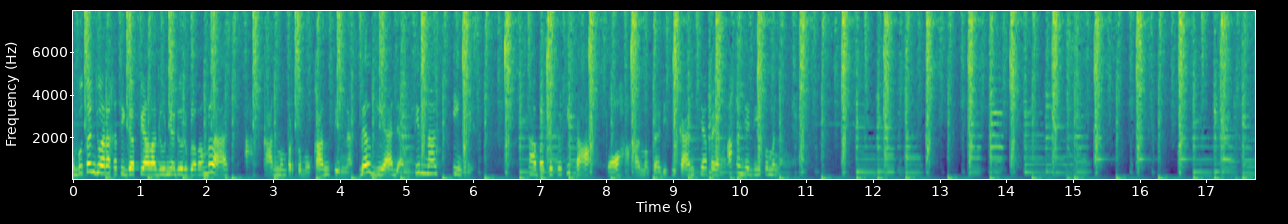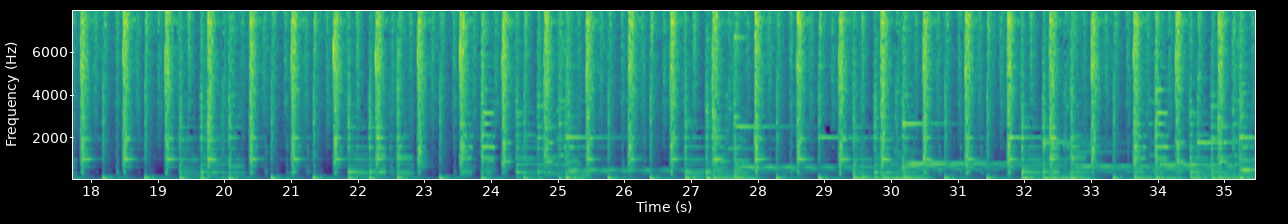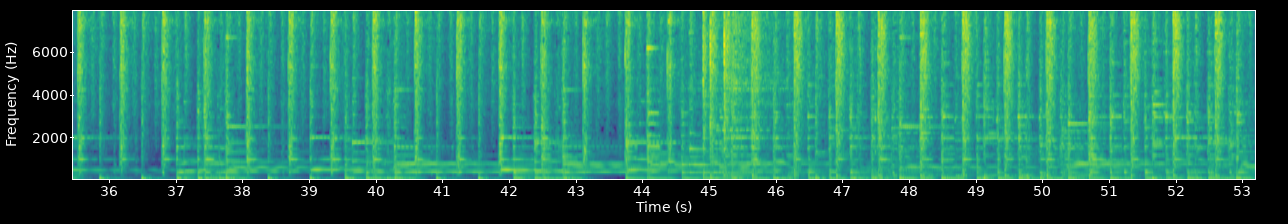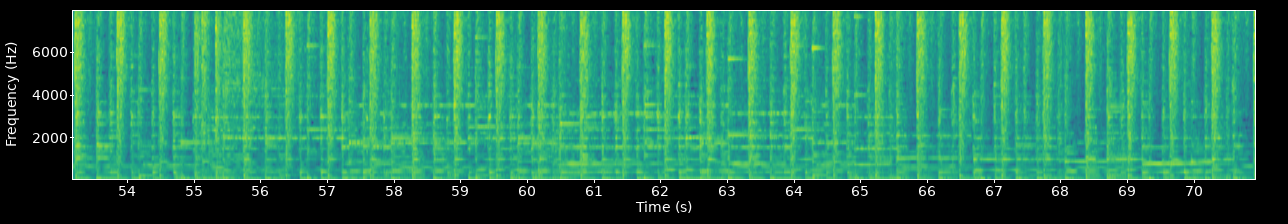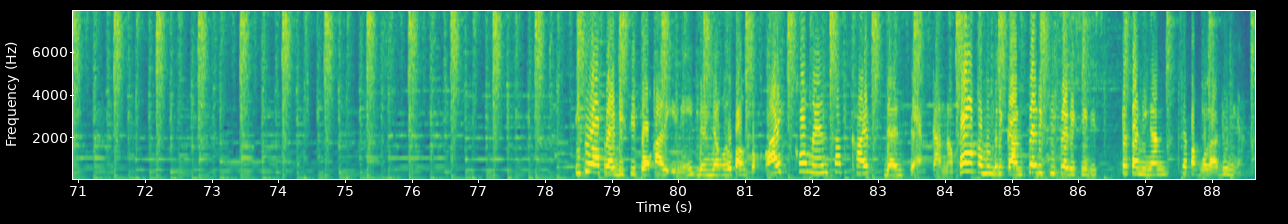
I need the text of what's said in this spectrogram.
Perebutan juara ketiga Piala Dunia 2018 akan mempertemukan timnas Belgia dan timnas Inggris. Sahabat kecil kita, Poh akan mempredisikan siapa yang akan jadi pemenangnya. Itulah prediksi Po kali ini dan jangan lupa untuk like, comment, subscribe, dan share karena Po akan memberikan prediksi-prediksi di pertandingan sepak bola dunia.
